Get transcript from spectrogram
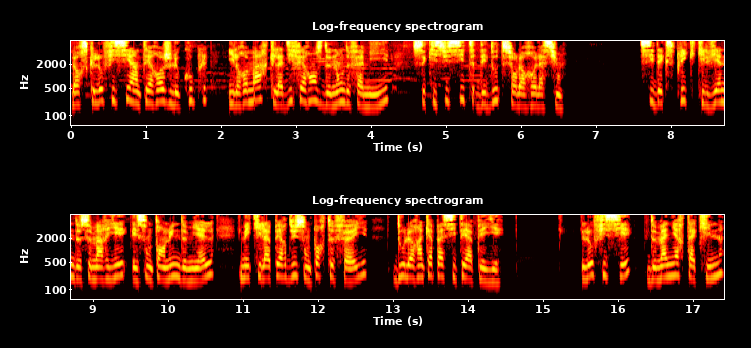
Lorsque l'officier interroge le couple, il remarque la différence de nom de famille, ce qui suscite des doutes sur leur relation. Sid explique qu'ils viennent de se marier et sont en lune de miel, mais qu'il a perdu son portefeuille, d'où leur incapacité à payer. L'officier, de manière taquine,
